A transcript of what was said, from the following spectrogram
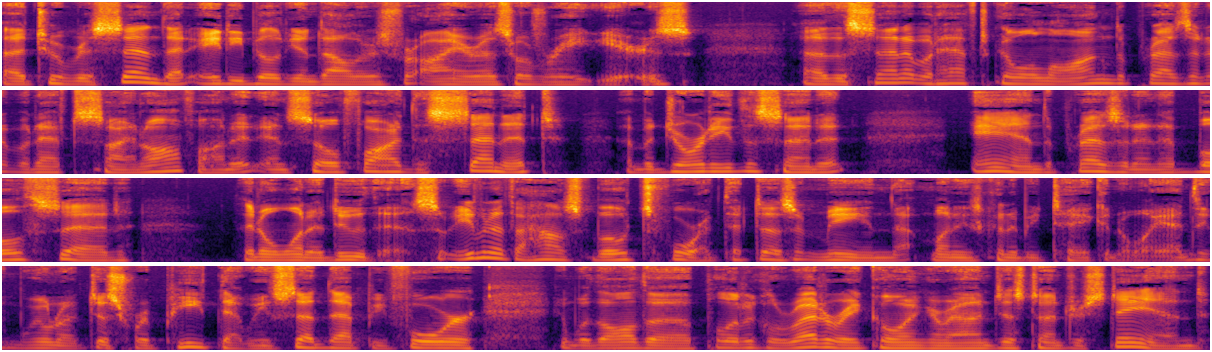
uh, to rescind that $80 billion for IRS over eight years, uh, the Senate would have to go along, the president would have to sign off on it, and so far the Senate, a majority of the Senate, and the president have both said they don't want to do this. So even if the House votes for it, that doesn't mean that money's going to be taken away. I think we're going to just repeat that. We've said that before, and with all the political rhetoric going around, just understand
